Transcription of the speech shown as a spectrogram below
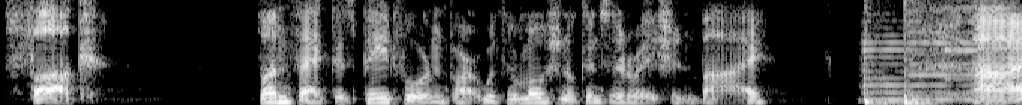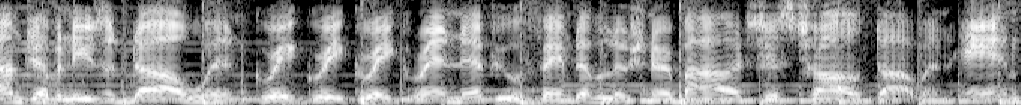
Fuck. Fun fact is paid for in part with promotional consideration by. Hi, I'm Ebenezer Darwin, great great great grandnephew of famed evolutionary biologist Charles Darwin, and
